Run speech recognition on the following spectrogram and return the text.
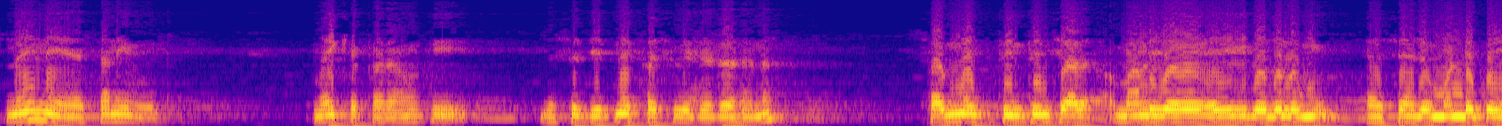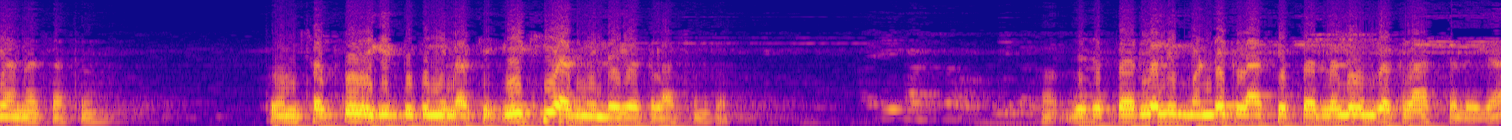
नहीं नहीं, ऐसा नहीं बोल मैं क्या कर रहा हूँ कि जैसे जितने फैसिलिटेटर है ना, सब में तीन तीन, चार, मान लीजिए एक, दो दो लोग ऐसे हैं जो मंडे को ही आना चाहते हैं तो उन सबको एक एक दो को मिला के एक ही आदमी लेगा क्लास उनका जैसे पैरेलली मंडे क्लास के पैरेलली उनका क्लास चलेगा,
